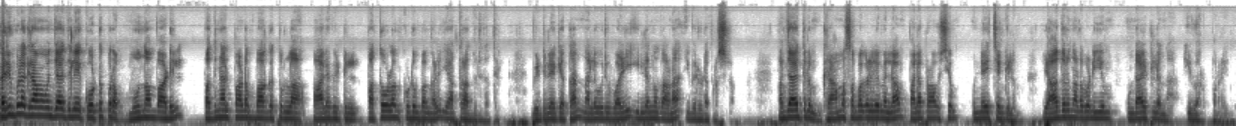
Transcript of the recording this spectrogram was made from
കരിമ്പുഴ ഗ്രാമപഞ്ചായത്തിലെ കോട്ടപ്പുറം മൂന്നാം വാർഡിൽ പതിനാൽപ്പാടം ഭാഗത്തുള്ള പാലവീട്ടിൽ പത്തോളം കുടുംബങ്ങൾ യാത്രാ ദുരിതത്തിൽ. വീട്ടിലേക്ക് എത്താൻ നല്ല ഒരു വഴി ഇല്ലെന്നതാണ് ഇവരുടെ പ്രശ്നം. പഞ്ചായത്തിലും ഗ്രാമസഭകളിലുമെല്ലാം പല പ്രാവശ്യം ഉന്നയിച്ചെങ്കിലും യാതൊരു നടപടിയും ഉണ്ടായിട്ടില്ലെന്ന് ഇവർ പറയുന്നു.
